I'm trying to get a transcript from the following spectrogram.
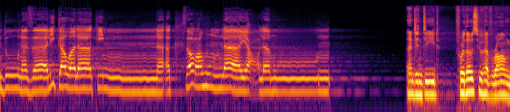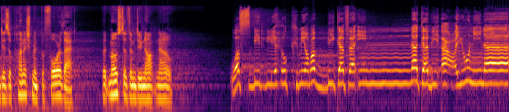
دون ذلك ولكن أكثرهم لا يعلمون And indeed, for those who have wronged is a punishment before that, but most of them do not know. واصبر لحكم ربك فإنك بأعيننا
